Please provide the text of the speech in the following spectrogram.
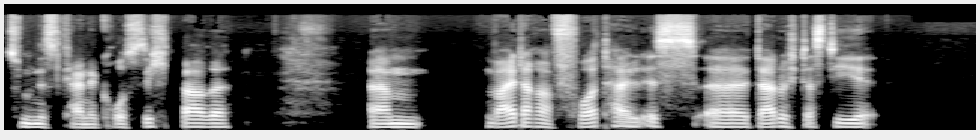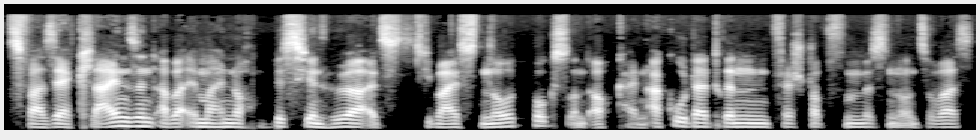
zumindest keine groß sichtbare. Ähm, ein weiterer Vorteil ist, äh, dadurch, dass die zwar sehr klein sind, aber immerhin noch ein bisschen höher als die meisten Notebooks und auch keinen Akku da drin verstopfen müssen und sowas,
